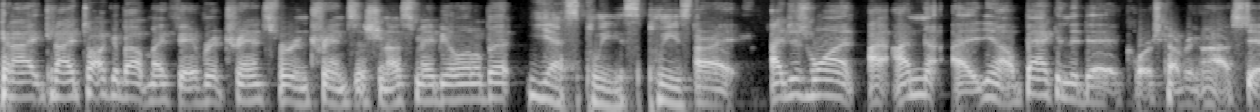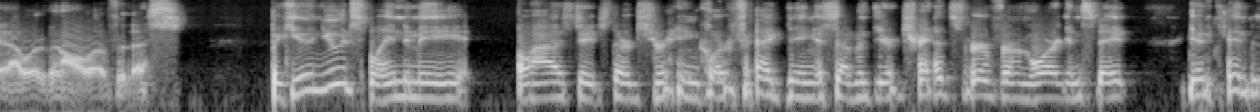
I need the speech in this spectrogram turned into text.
can I can I talk about my favorite transfer and transition us maybe a little bit? Yes, please, please. All right. I just want I, I'm not I, you know back in the day, of course, covering Ohio State, I would have been all over this. But you and you explained to me Ohio State's third string quarterback being a seventh year transfer from Oregon State. And, and,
